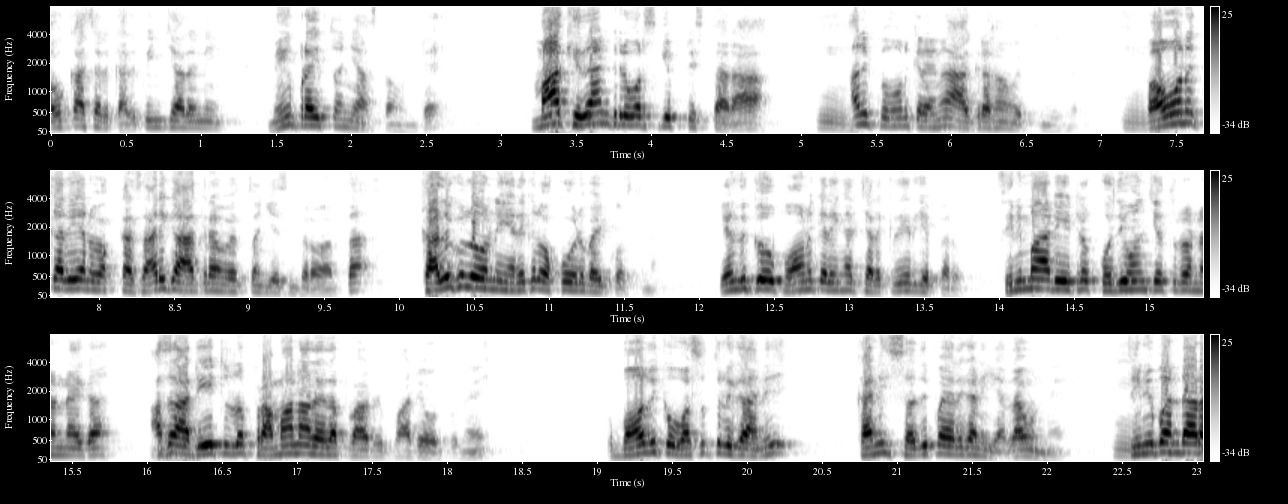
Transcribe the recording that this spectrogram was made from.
అవకాశాలు కల్పించాలని మేము ప్రయత్నం చేస్తూ ఉంటే మాకు ఇలాంటి రివర్స్ గిఫ్ట్ ఇస్తారా అని పవన్ కళ్యాణ్ ఆగ్రహం వ్యక్తం చేశారు. పవన్ కళ్యాణ్ ఒక్కసారిగా ఆగ్రహం వ్యక్తం చేసిన తర్వాత కలుగులోని ఎన్నికలు ఒక్కొక్కటి బయటకు వస్తున్నాయి. ఎందుకు? పవన్ కళ్యాణ్ గారు చాలా క్లియర్ చెప్పారు. సినిమా డేట్లో కొద్ది మంది చేతుల్లో ఉన్నాయిగా. అసలు ఆ డేట్లో ప్రమాణాలు ఎలా పాటి అవుతున్నాయి? మౌలిక వసతులు కానీ కనీస సదుపాయాలు కానీ ఎలా ఉన్నాయి? తినుబండార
